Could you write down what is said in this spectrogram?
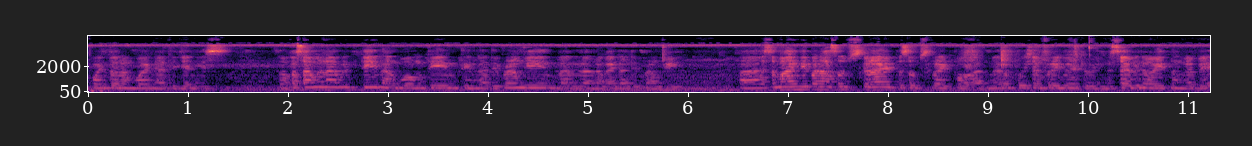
kwento ng buhay ni Ate Janice. So, kasama namin din ang buong team, Team Daddy Frankie, lalo kay Daddy Frankie. Ah, sa mga hindi pa nakasubscribe, pa-subscribe po at meron po siyang premiere tuwing 7 o 8 ng gabi.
